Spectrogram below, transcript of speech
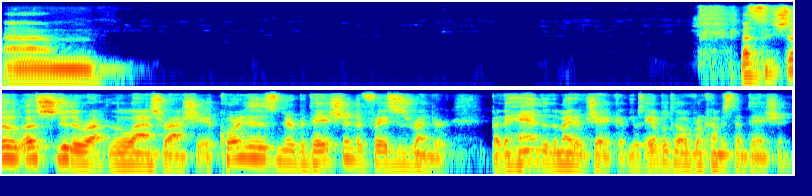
Um, let's let's do the, the last Rashi. According to this interpretation, the phrase is rendered by the hand of the might of Jacob. He was able to overcome his temptation.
